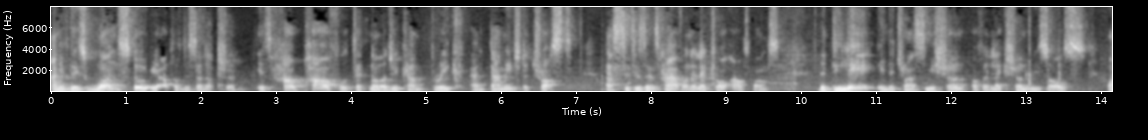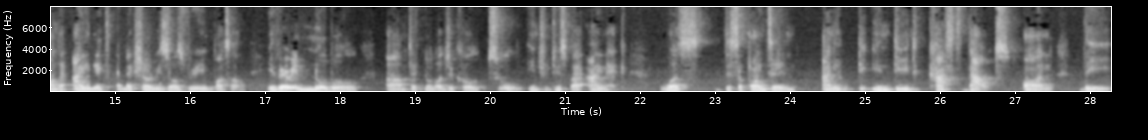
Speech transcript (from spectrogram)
And if there's one story out of this election, it's how powerful technology can break and damage the trust that citizens have on electoral outcomes. The delay in the transmission of election results on the INEC election results viewing portal, a very noble um, technological tool introduced by INEC, was disappointing and it indeed cast doubt on the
